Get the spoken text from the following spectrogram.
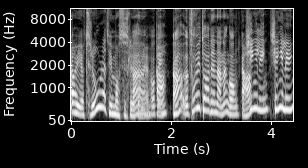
Ja, jag tror att vi måste sluta Ah, nu. okej. Ja. Ja, då får vi ta det en annan gång. Ja. Tjingeling! Tjingeling!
